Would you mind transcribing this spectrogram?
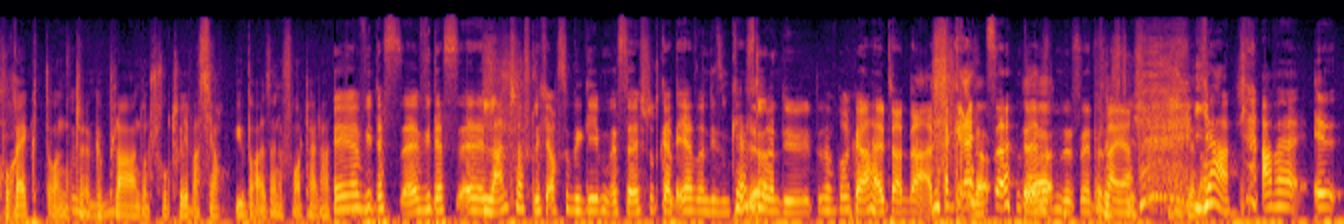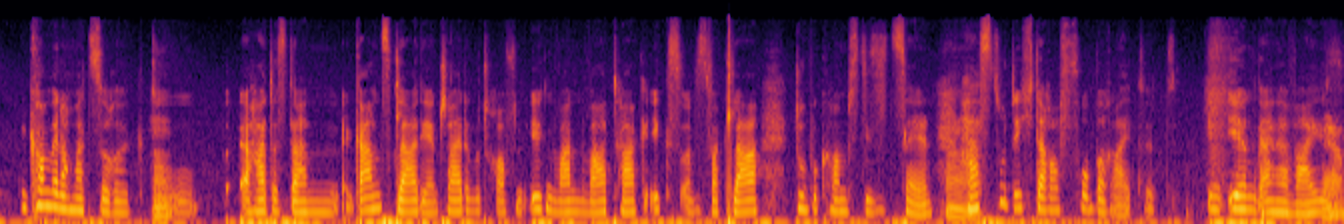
korrekt und äh, mhm. äh, geplant und strukturiert, was ja auch überall seine Vorteile hat. Ja, ja wie das, äh, wie das äh, landschaftlich auch so gegeben ist. Der Stuttgart eher so in diesem Kessel ja. und die, diese Brücke halt dann da an der Grenze. Genau. Ja, ein bisschen freier. Genau. Ja, aber äh, kommen wir nochmal zurück. Du mhm. hattest dann ganz klar die Entscheidung getroffen. Irgendwann war Tag X und es war klar, du bekommst diese Zellen. Mhm. Hast du dich darauf vorbereitet? In irgendeiner Weise. Ja,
